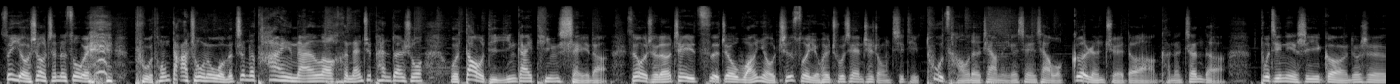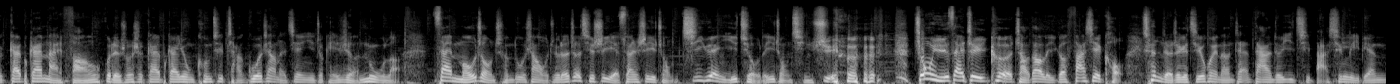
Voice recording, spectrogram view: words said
所以有时候真的作为 普通大众的我们真的太难了，很难去判断说我到底应该听谁的。所以我觉得这一次就网友之所以会出现这种集体吐槽的这样的一个现象，我个人觉得啊，可能真的不仅仅是一个就是该不该买房，或者说是该不该用空气炸锅这样的建议就可以惹怒了。在某种程度上，我觉得这其实也算是一种积怨已久的一种情绪，终于在这一刻找到了一个发泄口。趁着这个机会呢，大大家就一起把心里边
